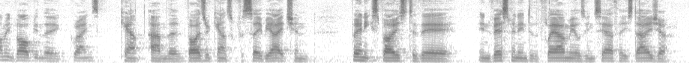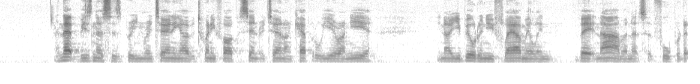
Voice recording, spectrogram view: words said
I'm involved in the Grains count, um, the Advisory Council for CBH and been exposed to their investment into the flour mills in Southeast Asia. And that business has been returning over 25% return on capital year on year. You know, you build a new flour mill in Vietnam and it's at full, produ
